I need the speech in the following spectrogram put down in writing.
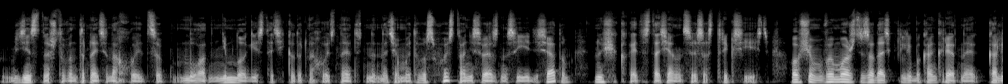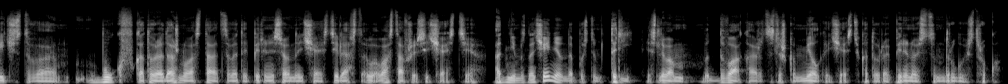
единственное, что в интернете находится, ну ладно, немногие статьи, которые находятся на, это, на тему этого свойства, они связаны с E10, ну еще какая-то статья на CSS Tricks есть. В общем, вы можете задать либо конкретное количество букв, которое должно остаться в этой перенесенной части или в оставшейся части одним значением, допустим, 3, если вам 2 кажется слишком мелкой частью, которая переносится на другую строку,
